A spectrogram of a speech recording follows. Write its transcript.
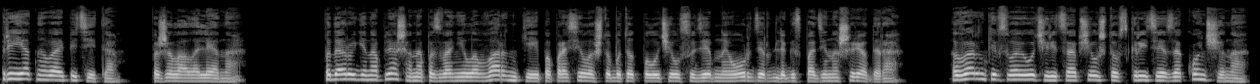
«Приятного аппетита», — пожелала Лена. По дороге на пляж она позвонила Варнке и попросила, чтобы тот получил судебный ордер для господина Шрёдера. Варнке, в свою очередь, сообщил, что вскрытие закончено,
